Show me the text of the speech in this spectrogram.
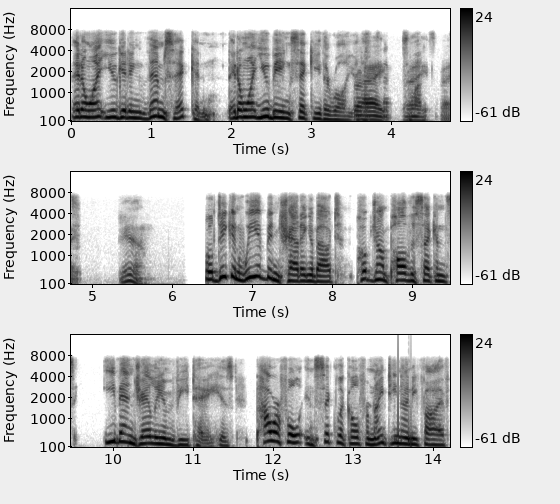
they don't want you getting them sick, and they don't want you being sick either while you're right, right, right. Yeah. Well, Deacon, we have been chatting about Pope John Paul II's Evangelium Vitae, his powerful encyclical from 1995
